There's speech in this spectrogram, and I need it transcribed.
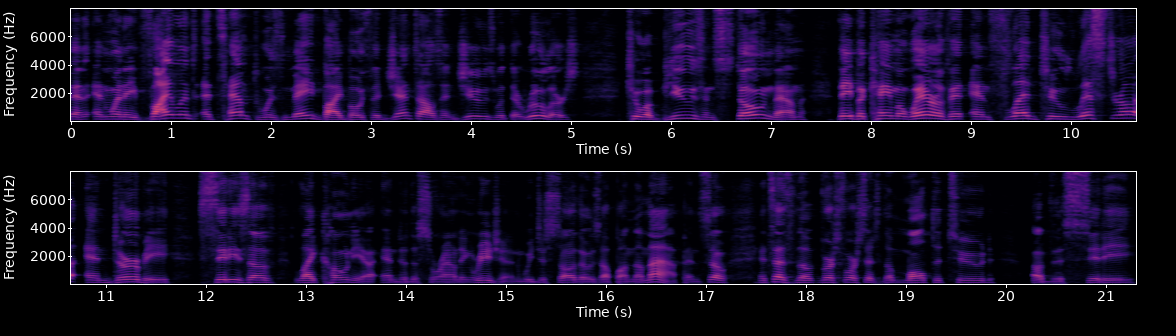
and, and when a violent attempt was made by both the Gentiles and Jews with their rulers to abuse and stone them, they became aware of it and fled to Lystra and Derbe, cities of Lycaonia, and to the surrounding region. And we just saw those up on the map. And so it says, the verse 4 says, the multitude of the city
